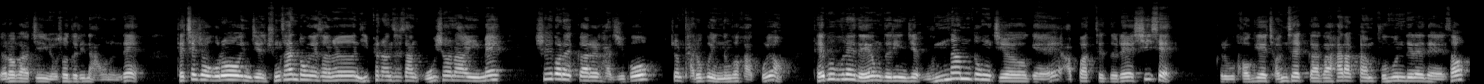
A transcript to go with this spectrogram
여러 가지 요소들이 나오는데 대체적으로 이제 중산동에서는 이편한 세상 오션하임의 실거래가를 가지고 좀 다루고 있는 것 같고요. 대부분의 내용들이 이제 운남동 지역의 아파트들의 시세 그리고 거기에 전세가가 하락한 부분들에 대해서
